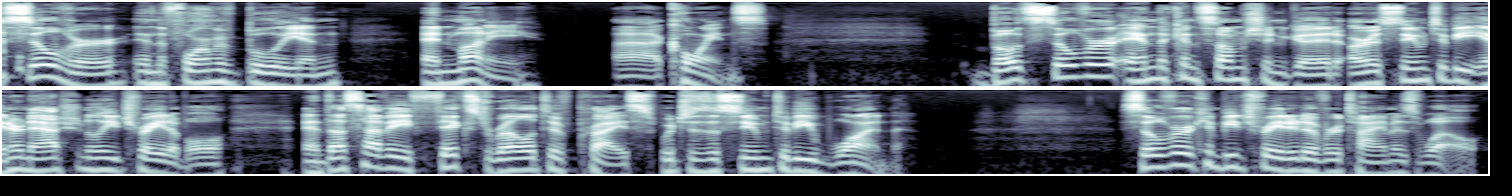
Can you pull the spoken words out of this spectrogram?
silver in the form of bullion, and money, uh, coins. Both silver and the consumption good are assumed to be internationally tradable, and thus have a fixed relative price, which is assumed to be 1. Silver can be traded over time as well.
